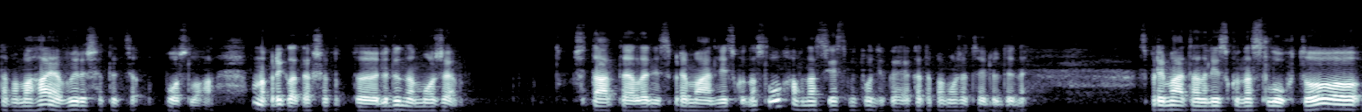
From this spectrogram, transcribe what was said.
допомагає вирішити ця послуга. Ну, наприклад, якщо тут е, людина може читати, але не сприймає англійську на слух, а в нас є методика, яка допоможе цій людині сприймати англійську на слух, то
